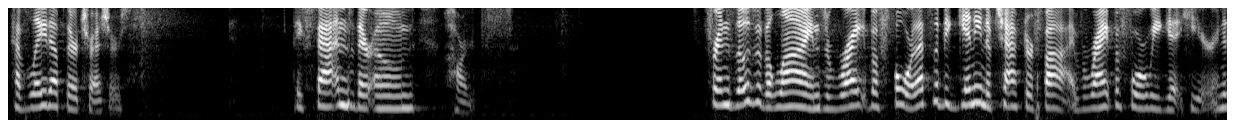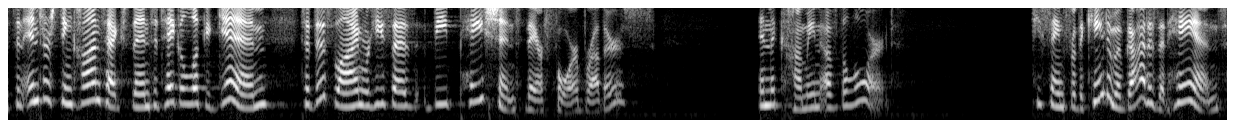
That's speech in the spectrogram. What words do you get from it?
have laid up their treasures. They fattened their own hearts. Friends, those are the lines right before. That's the beginning of chapter 5, right before we get here. And it's an interesting context then to take a look again to this line where he says, Be patient, therefore, brothers, in the coming of the Lord. He's saying, For the kingdom of God is at hand.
